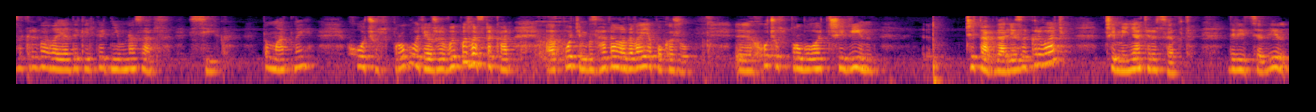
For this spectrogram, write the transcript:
Закривала я декілька днів назад сік томатний. Хочу спробувати, я вже випила стакан, а потім згадала, давай я покажу. Е, Хочу спробувати, чи він, чи так далі закривати, чи міняти рецепт. Дивіться, він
